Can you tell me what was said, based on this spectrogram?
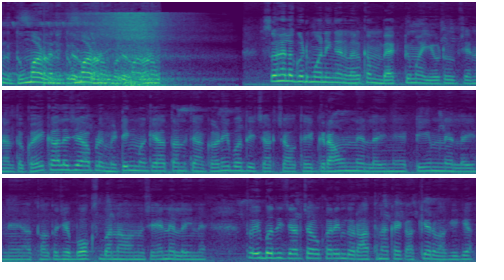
અને ધુમાડો ધુમાડો ઘણો so hello good morning and welcome back to my YouTube channel તો ગઈકાલે જે આપણે મિટિંગમાં ગયા હતા ને ત્યાં ઘણી બધી ચર્ચાઓ થઈ ગ્રાઉન્ડને લઈને ટીમને લઈને અથવા તો જે બોક્સ બનાવવાનું છે એને લઈને. તો એ બધી ચર્ચાઓ કરીને તો રાતના કંઈક અગિયાર વાગી ગયા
